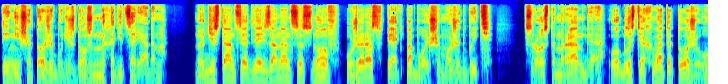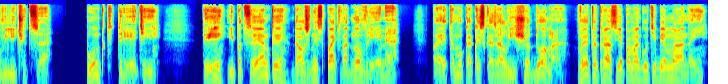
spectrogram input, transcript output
Ты, Миша, тоже будешь должен находиться рядом. Но дистанция для резонанса снов уже раз в пять побольше может быть. С ростом ранга область охвата тоже увеличится. Пункт третий. Ты и пациенты должны спать в одно время. Поэтому, как и сказал еще дома, в этот раз я помогу тебе маной.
